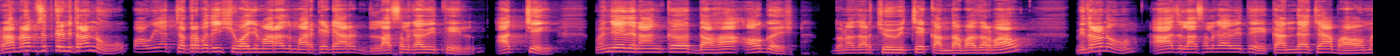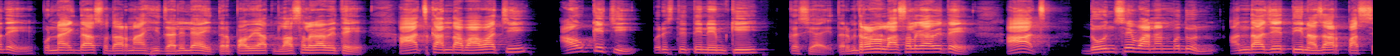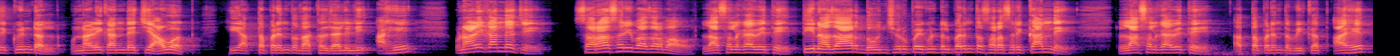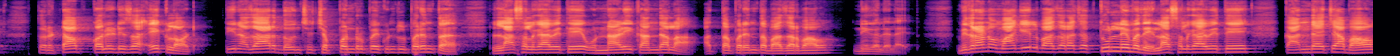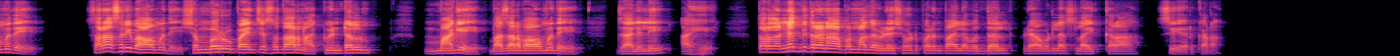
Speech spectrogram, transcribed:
रामराम शेतकरी मित्रांनो पाहूयात छत्रपती शिवाजी महाराज मार्केट यार्ड लासलगाव येथील आजचे म्हणजे दिनांक दहा ऑगस्ट दोन हजार चोवीसचे कांदा बाजार भाव. मित्रांनो आज लासलगाव येथे कांद्याच्या भावामध्ये पुन्हा एकदा सुधारणा ही झालेली आहे. तर पाहूयात लासलगाव येथे आज कांदा भावाची आवकेची परिस्थिती नेमकी कशी आहे? तर मित्रांनो लासलगाव येथे आज दोनशे वाहनांमधून अंदाजे तीन हजार पाचशे क्विंटल उन्हाळी कांद्याची आवक ही आत्तापर्यंत दाखल झालेली आहे. उन्हाळी कांद्याचे सरासरी बाजारभाव लासलगाव येथे तीन हजार दोनशे रुपये क्विंटलपर्यंत सरासरी कांदे लासलगाव येथे आत्तापर्यंत विकत आहेत. तर टॉप क्वालिटीचा एक लॉट तीन हजार दोनशे छप्पन रुपये क्विंटलपर्यंत लासलगाव येथे उन्हाळी कांद्याला आत्तापर्यंत बाजारभाव निघालेला आहेत. मित्रांनो मागील बाजाराच्या तुलनेमध्ये लासलगाव येथे कांद्याच्या भावामध्ये सरासरी भावामध्ये शंभर रुपयांची सुधारणा क्विंटल मागे बाजारभावामध्ये झालेली आहे. तर धन्यवाद मित्रांनो आपण माझा व्हिडिओ शेवटपर्यंत पाहिल्याबद्दल. व्हिडिओ आवडल्यास लाईक करा शेअर करा.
